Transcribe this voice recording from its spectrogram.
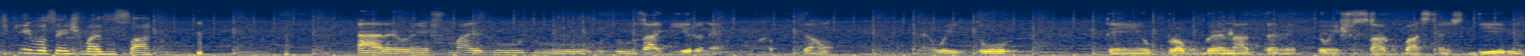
De quem você enche mais o saco? Cara, eu encho mais do, do, do zagueiro, né? O capitão, né? o Heitor. Tem o próprio Bernardo também, que eu encho o saco bastante dele.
